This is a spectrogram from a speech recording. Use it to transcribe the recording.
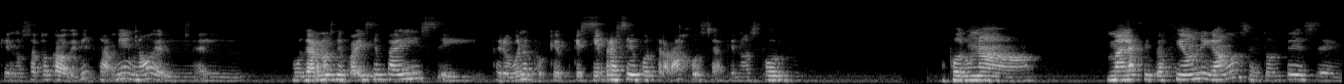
que nos ha tocado vivir también, ¿no? El, el mudarnos de país en país, y, pero bueno, porque que siempre ha sido por trabajo, o sea, que no es por, por una mala situación, digamos, entonces, eh,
